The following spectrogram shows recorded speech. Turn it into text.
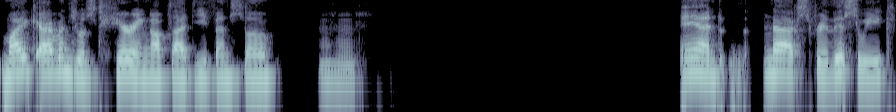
Mike Evans was tearing up that defense, though. hmm And next for this week,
